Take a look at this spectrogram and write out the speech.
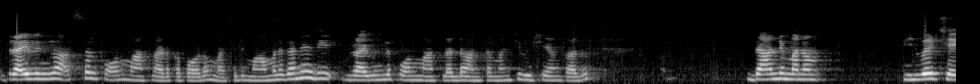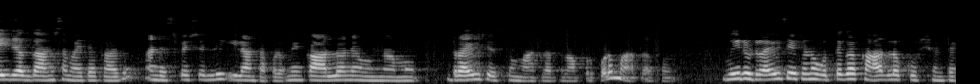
డ్రైవింగ్లో అస్సలు ఫోన్ మాట్లాడకపోవడం మంచిది. మామూలుగానే అది డ్రైవింగ్లో ఫోన్ మాట్లాడడం అంత మంచి విషయం కాదు. దాన్ని మనం ఇన్వైట్ చేయదగ్గ అంశం అయితే కాదు. అండ్ ఎస్పెషల్లీ ఇలాంటప్పుడు మేము కార్లోనే ఉన్నాము డ్రైవ్ చేస్తూ మాట్లాడుతున్నాం అప్పుడు కూడా మాట్లాడుకోండి మీరు డ్రైవ్ చేయకుండా ఉత్తగా కారులో కూర్చుంటే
